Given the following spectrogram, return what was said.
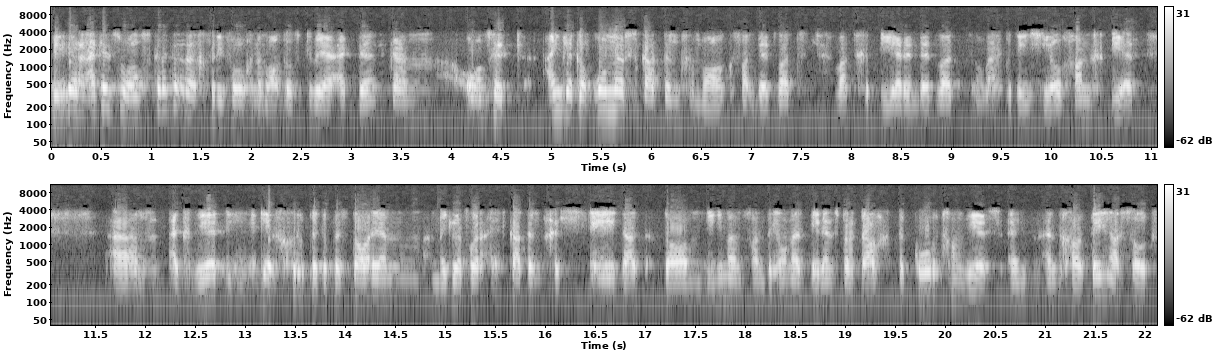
Peter, ek is so skrikkerig vir die volgende maand of twee. Ek dink um, ons het eintlik 'n onderskatting gemaak van dit wat wat gebeur en dit wat wat potensieel gaan gebeur. Ehm um, ek weet die die groep het op 'n stadium met hulle vooruitskatting gesê dat daar minimum van 300 beddens per dag tekort gaan wees in in Gauteng asook.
